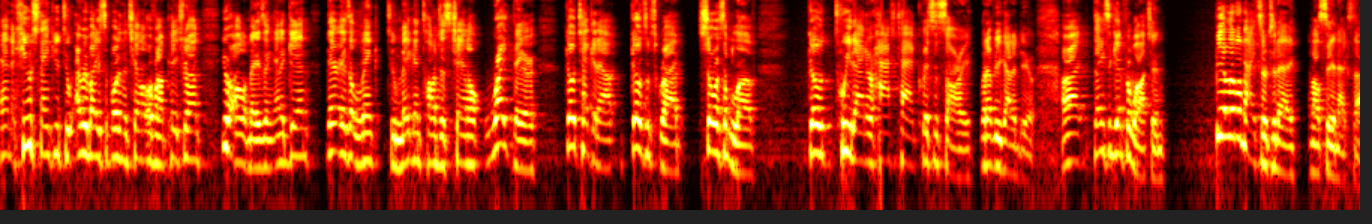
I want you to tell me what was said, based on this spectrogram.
And a huge thank you to everybody supporting the channel over on Patreon. You're all amazing. And again, there is a link to Megan Tonjes' channel right there. Go check it out, go subscribe, show her some love go tweet at her, hashtag Chris is sorry, whatever you gotta do. All right, thanks again for watching. Be a little nicer today, and I'll see you next time.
